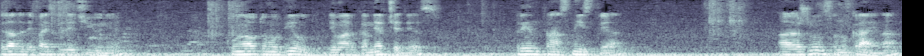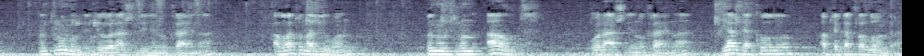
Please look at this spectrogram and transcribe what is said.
pe data de 14 iunie, cu un automobil de marcă Mercedes, prin Transnistria, a ajuns în Ucraina, într-unul dintre orașele din Ucraina, a luat un avion până într-un alt oraș din Ucraina, iar de acolo a plecat la Londra.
